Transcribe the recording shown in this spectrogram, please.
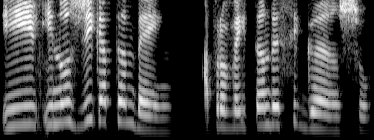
E, e nos diga também, aproveitando esse gancho,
